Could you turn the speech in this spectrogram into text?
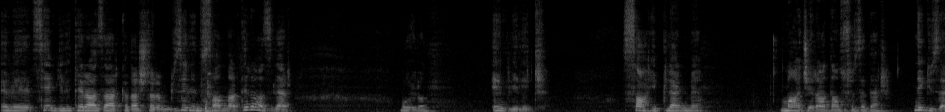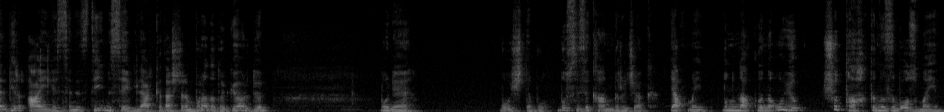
Evet sevgili terazi arkadaşlarım güzel insanlar teraziler. Buyurun. Evlilik sahiplenme maceradan söz eder. Ne güzel bir ailesiniz değil mi sevgili arkadaşlarım? Burada da gördüm. Bu ne? Bu işte bu. Bu sizi kandıracak. Yapmayın. Bunun aklına uyup şu tahtınızı bozmayın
